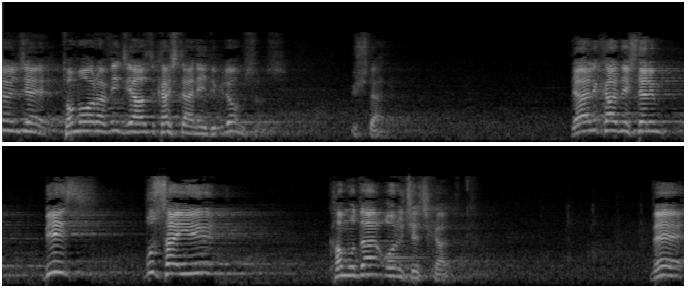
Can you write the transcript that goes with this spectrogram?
önce tomografi cihazı kaç taneydi biliyor musunuz? Üç tane. Değerli kardeşlerim, biz bu sayıyı kamuda 13'e çıkardık. Ve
